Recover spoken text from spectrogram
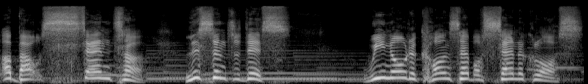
about Santa. Listen to this. We know the concept of Santa Claus.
